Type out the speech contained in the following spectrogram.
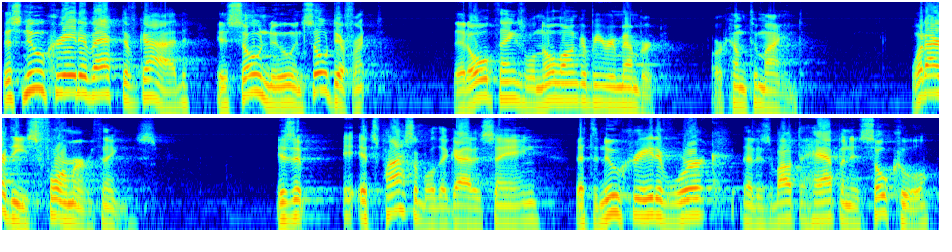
This new creative act of God is so new and so different that old things will no longer be remembered or come to mind. What are these former things? Is it it's possible that God is saying that the new creative work that is about to happen is so cool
